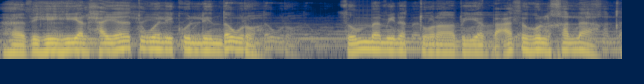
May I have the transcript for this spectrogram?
هذه هي الحياة ولكل دوره. ثم من التراب يبعثه الخلاق.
